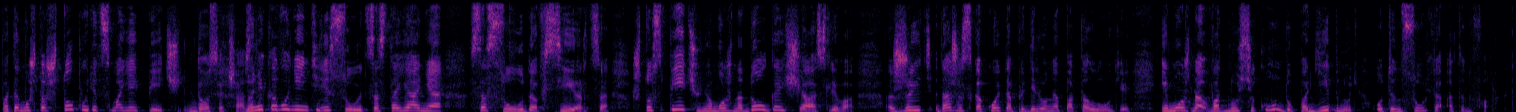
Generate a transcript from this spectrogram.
потому что что будет с моей печенью? Досить часто Но так. никого не интересует состояние сосудов, сердца, что с печенью можно долго и счастливо жить даже с какой-то определенной патологией. И можно в одну секунду погибнуть от инсульта, от инфаркта.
